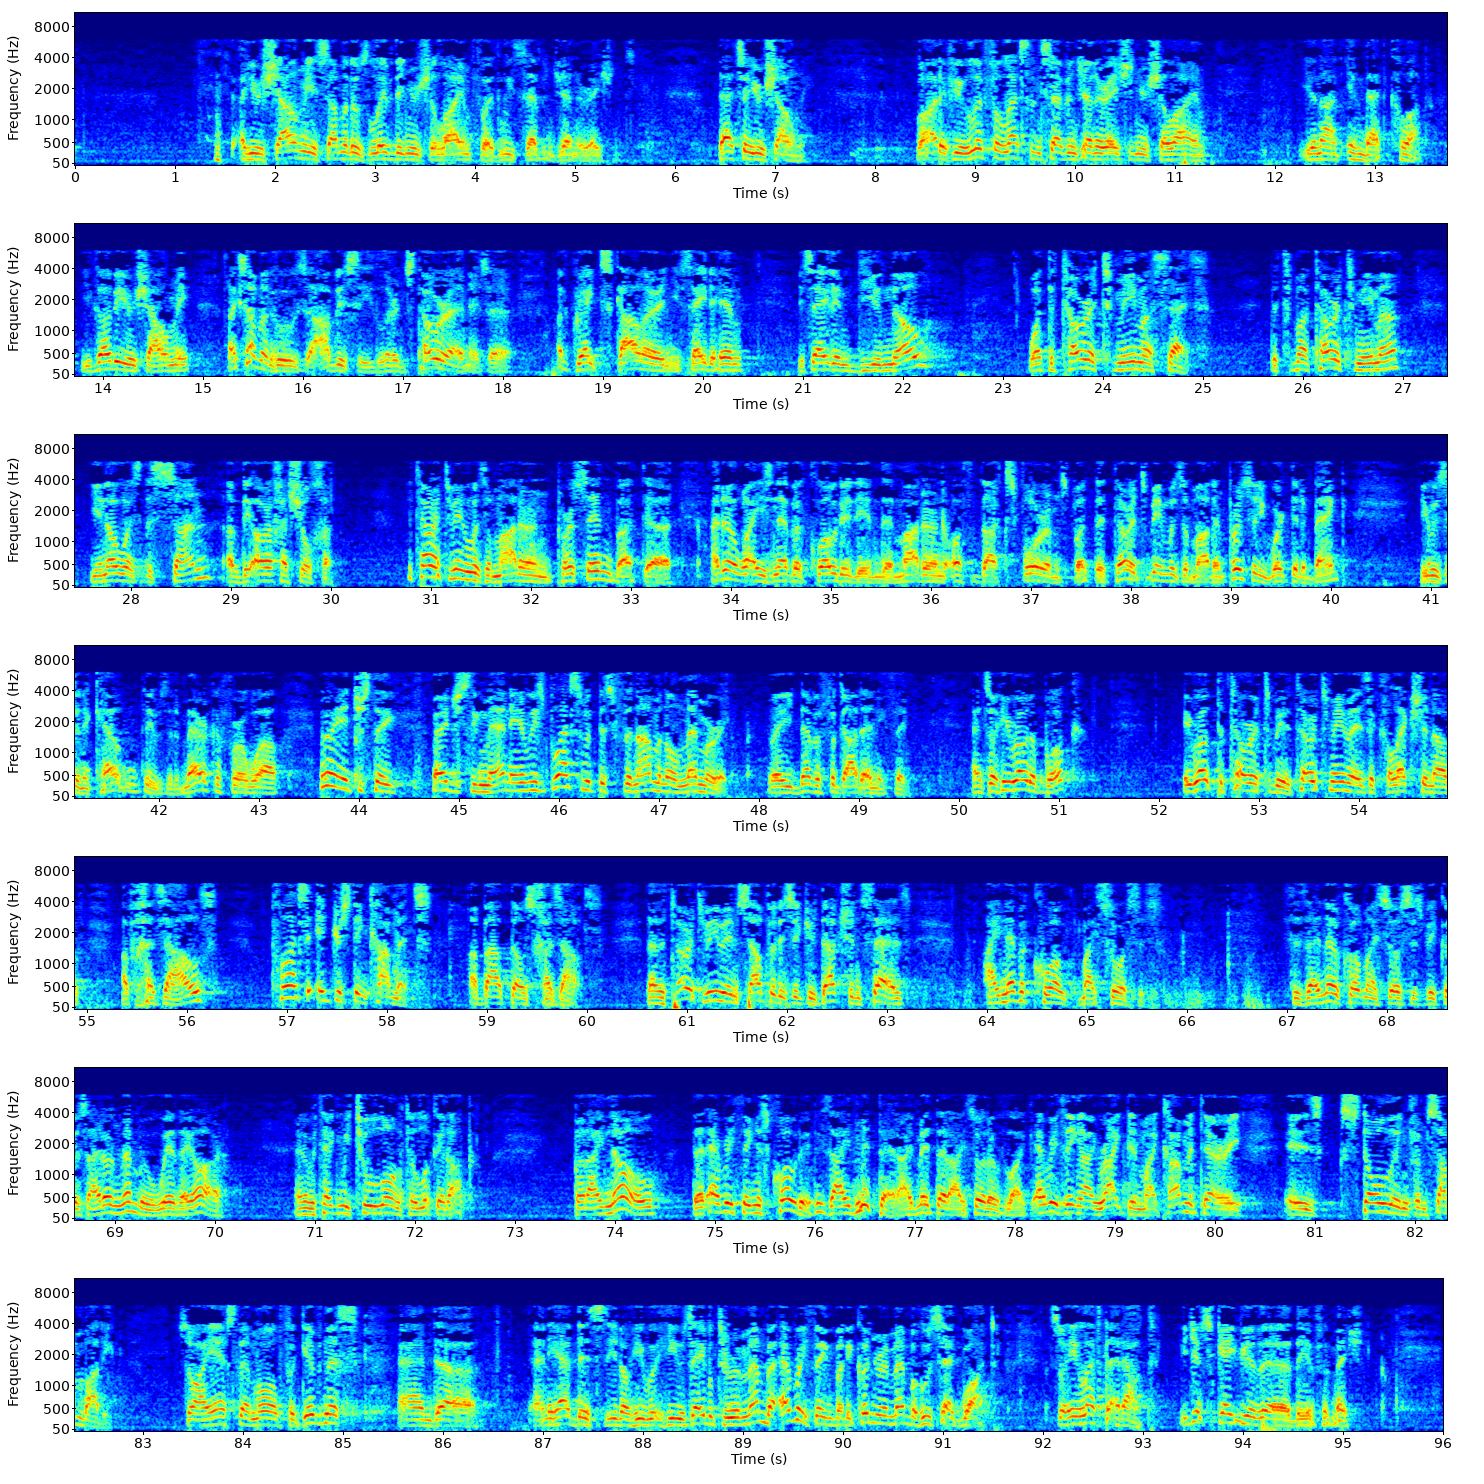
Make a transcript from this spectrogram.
a Yerushalmi is someone who's lived in Yerushalayim for at least seven generations. That's a Yerushalmi. But if you live for less than seven generations in Yerushalayim, you're not in that club. You go to Yerushalmi, like someone who's obviously learns Torah and is a, a great scholar, and you say to him, you say to him, do you know what the Torah Tamima says? The Torah Tamima, you know, was the son of the Aruch HaShulchan. The Torah Tamima was a modern person, but uh, I don't know why he's never quoted in the modern Orthodox forums, but the Torah Tamima was a modern person. He worked at a bank. He was an accountant. He was in America for a while. Very interesting, very interesting man, and he was blessed with this phenomenal memory, where he never forgot anything. And so he wrote a book. He wrote the Torah Tamima. The Torah Tamima is a collection of of Chazals, plus interesting comments about those Chazals. Now the Torah Tamima himself in his introduction says, I never quote my sources. He says, I never quote my sources because I don't remember where they are. And it would take me too long to look it up. But I know that everything is quoted. I admit that. I admit that I sort of like everything I write in my commentary is stolen from somebody. So I asked them all forgiveness, and uh, and he had this, you know, he he was able to remember everything, but he couldn't remember who said what. So he left that out. He just gave you the the information.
